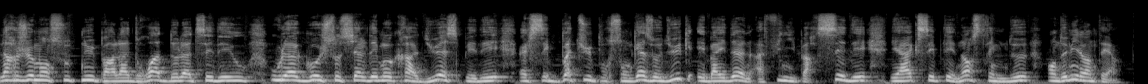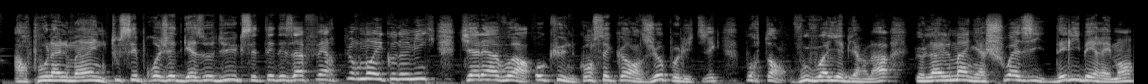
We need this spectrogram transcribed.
largement soutenue par la droite de la CDU ou la gauche social-démocrate du SPD, elle s'est battue pour son gazoduc et Biden a fini par céder et a accepté Nord Stream 2 en 2021. Alors pour l'Allemagne, tous ces projets de gazoduc, c'était des affaires purement économiques qui allaient avoir aucune conséquence géopolitique. Pourtant, vous voyez bien là que l'Allemagne a choisi délibérément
